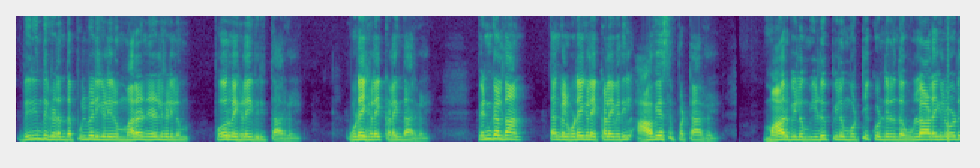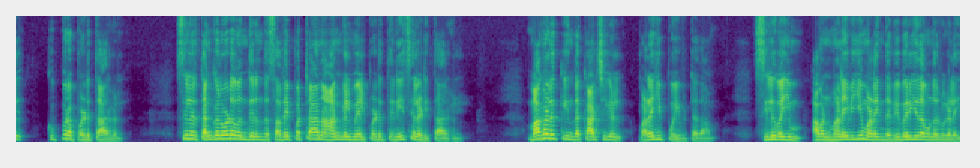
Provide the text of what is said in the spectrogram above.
விரிந்து கிடந்த புல்வெளிகளிலும் மர நிழல்களிலும் போர்வைகளை விரித்தார்கள். உடைகளை களைந்தார்கள். பெண்கள்தான் தங்கள் உடைகளை களைவதில் ஆவேசப்பட்டார்கள். மார்பிலும் இடுப்பிலும் ஒட்டி கொண்டிருந்த உள்ளாடைகளோடு குப்புறப்படுத்தார்கள். சிலர் தங்களோடு வந்திருந்த சதைப்பற்றான ஆண்கள் மேல் படுத்து நீச்சல் அடித்தார்கள். மகளுக்கு இந்த காட்சிகள் பழகி போய்விட்டதாம். சிலுவையும் அவன் மனைவியும் அடைந்த விபரீத உணர்வுகளை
